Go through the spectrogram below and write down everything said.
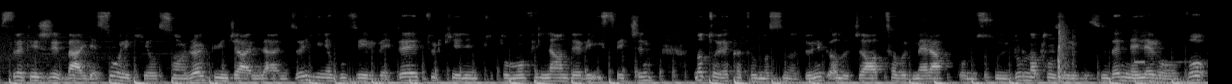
strateji belgesi 12 yıl sonra güncellendi. Yine bu zirvede Türkiye'nin tutumu Finlandiya ve İsveç'in NATO'ya katılmasına dönük alacağı tavır merak konusuydu. NATO zirvesinde neler oldu?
